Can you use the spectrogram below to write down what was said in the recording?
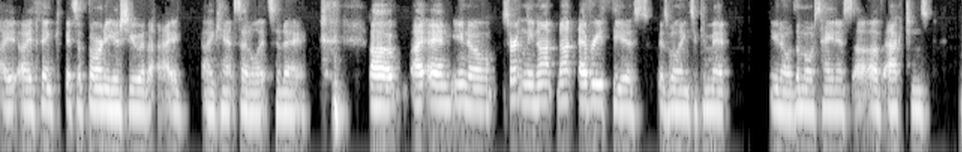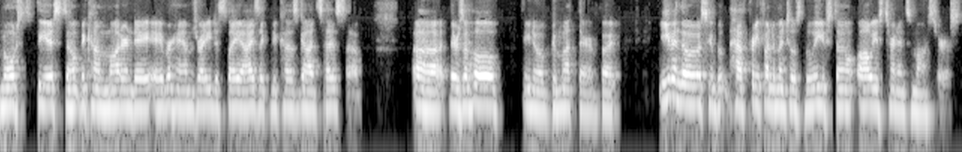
I, I think it's a thorny issue, and I, I can't settle it today. uh, I, and you know certainly not not every theist is willing to commit you know the most heinous uh, of actions most theists don't become modern day Abrahams ready to slay Isaac because God says so. Uh, there's a whole, you know, gamut there. But even those who have pretty fundamentalist beliefs don't always turn into monsters.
